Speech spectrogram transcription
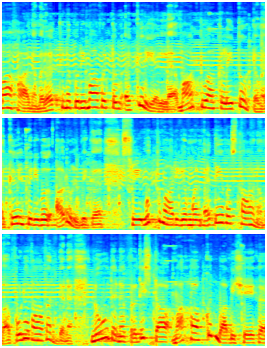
மாகாணம் ரத்தினபுரி மாவட்டம் கிரியல்ல மாட்டுவாக்கலை தோட்டம் கீழ்பிரிவு அருள்மிகு ஸ்ரீ முத்துமாரியம்மன் தேவஸ்தானவ புனராவர்த்தன நூதன பிரதிஷ்டா மகா கும்பாபிஷேக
